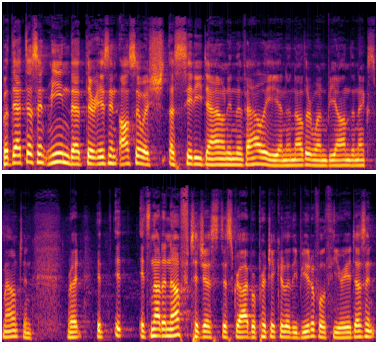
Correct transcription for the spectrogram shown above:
But that doesn't mean that there isn't also a, sh- a city down in the valley and another one beyond the next mountain, right? It, it, it's not enough to just describe a particularly beautiful theory. It doesn't,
